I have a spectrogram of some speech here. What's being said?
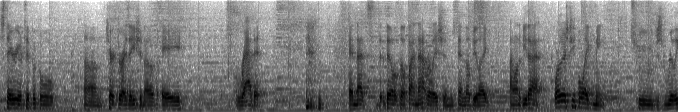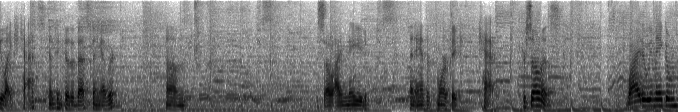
stereotypical um, characterization of a rabbit, and that's they'll they'll find that relation and they'll be like, I want to be that. Or there's people like me who just really like cats and think they're the best thing ever. Um, so I made an anthropomorphic cat. Fursonas. Why do we make them?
